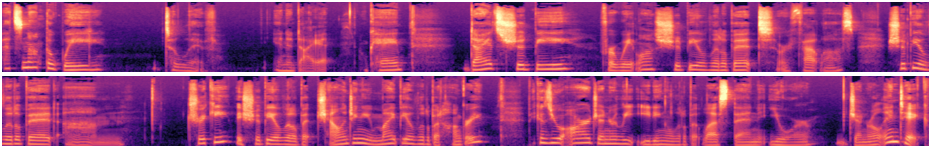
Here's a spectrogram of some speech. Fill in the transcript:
that's not the way to live in a diet, okay? Diets should be, for weight loss, should be a little bit, or fat loss, should be a little bit um, tricky. They should be a little bit challenging. You might be a little bit hungry because you are generally eating a little bit less than your general intake.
